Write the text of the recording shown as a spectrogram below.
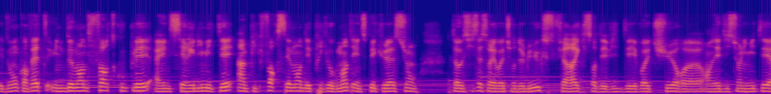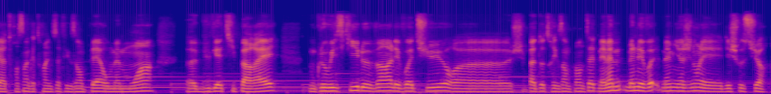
Et donc, en fait, une demande forte couplée à une série limitée implique forcément des prix qui augmentent et une spéculation. Tu as aussi ça sur les voitures de luxe. Ferrari qui sort des, des voitures euh, en édition limitée à 399 exemplaires ou même moins. Bugatti, pareil. Donc le whisky, le vin, les voitures, je ne sais pas d'autres exemples en tête, mais même, même, même imaginons les, chaussures.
